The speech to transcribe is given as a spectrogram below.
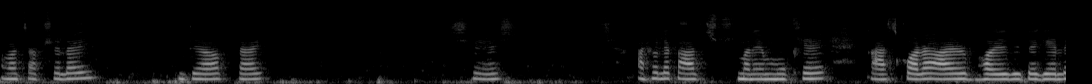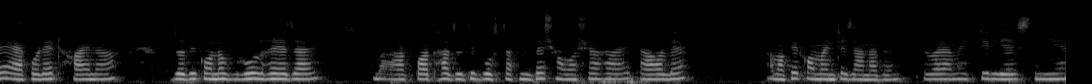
আমার চাপ সেলাই দেওয়া প্রায় শেষ। আসলে কাজ মানে মুখে কাজ করা আর ভয়ে দিতে গেলে অ্যাকোরেট হয় না। যদি কোনো ভুল হয়ে যায় বা কথা যদি বুঝতে আপনাদের সমস্যা হয়, তাহলে আমাকে কমেন্টে জানাবেন। এবার আমি একটি লেস নিয়ে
